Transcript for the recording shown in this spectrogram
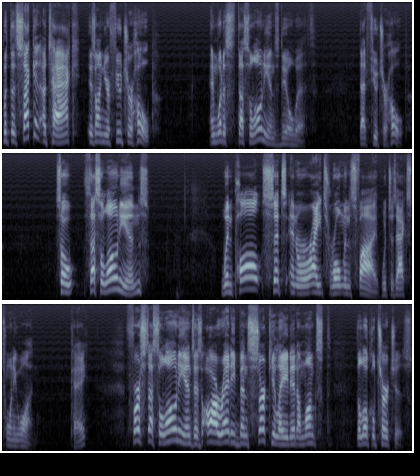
But the second attack is on your future hope. And what does Thessalonians deal with? That future hope. So, Thessalonians when Paul sits and writes Romans 5, which is Acts 21, okay? First Thessalonians has already been circulated amongst the local churches.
